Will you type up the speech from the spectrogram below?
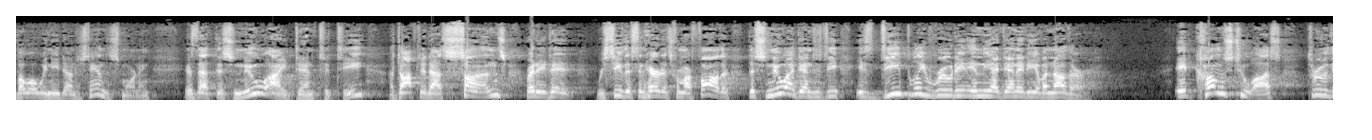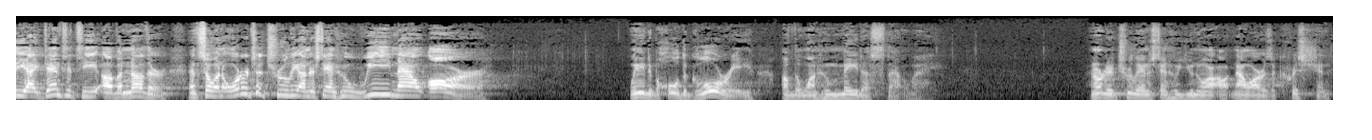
But what we need to understand this morning is that this new identity, adopted as sons, ready to receive this inheritance from our Father, this new identity is deeply rooted in the identity of another. It comes to us through the identity of another. And so, in order to truly understand who we now are, we need to behold the glory of the one who made us that way. In order to truly understand who you now are as a Christian,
